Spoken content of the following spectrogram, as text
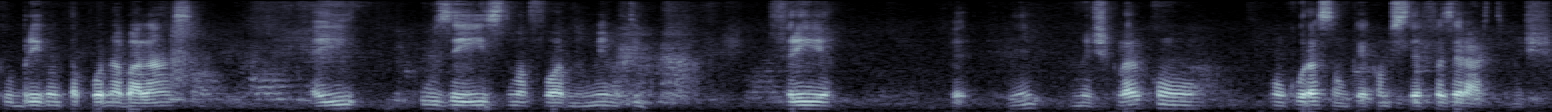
que obrigam-te a pôr na balança. Aí usei isso de uma forma mesmo tipo fria, mas claro com, com coração, que é como se deve fazer arte. Mas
